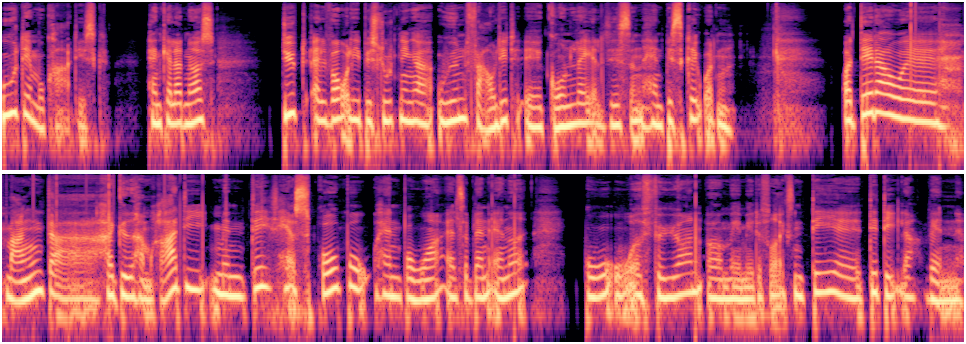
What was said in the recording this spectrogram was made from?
udemokratisk. Han kalder den også dybt alvorlige beslutninger uden fagligt øh, grundlag, eller det er sådan, han beskriver den. Og det er der jo øh, mange, der har givet ham ret i, men det her sprogbrug, han bruger, altså blandt andet bruge ordet føreren og med Mette Frederiksen, det, øh, det deler vandene.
